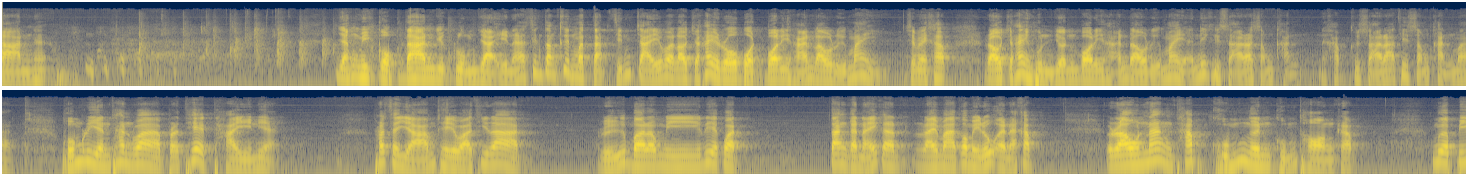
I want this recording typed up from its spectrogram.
ดานฮะ ยังมีกบดานอยู่กลุ่มใหญ่นะ ซึ่งต้องขึ้นมาตัดสินใจว่าเราจะให้โรบอทบริหารเราหรือไม่ใช่ไหมครับ เราจะให้หุ่นยนต์บริหารเราหรือไม่ อันนี้คือสาระสำคัญนะครับ คือสาระที่สำคัญมาก ผมเรียนท่านว่าประเทศไทยเนี่ยพระสยามเทวาธิราช หรือบารมีเรียกว่าตั้งกันไหนกันไรมาก็ไม่รู้นะครับ เรานั่งทับขุมเงินขุมทองครับ เมื่อปี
